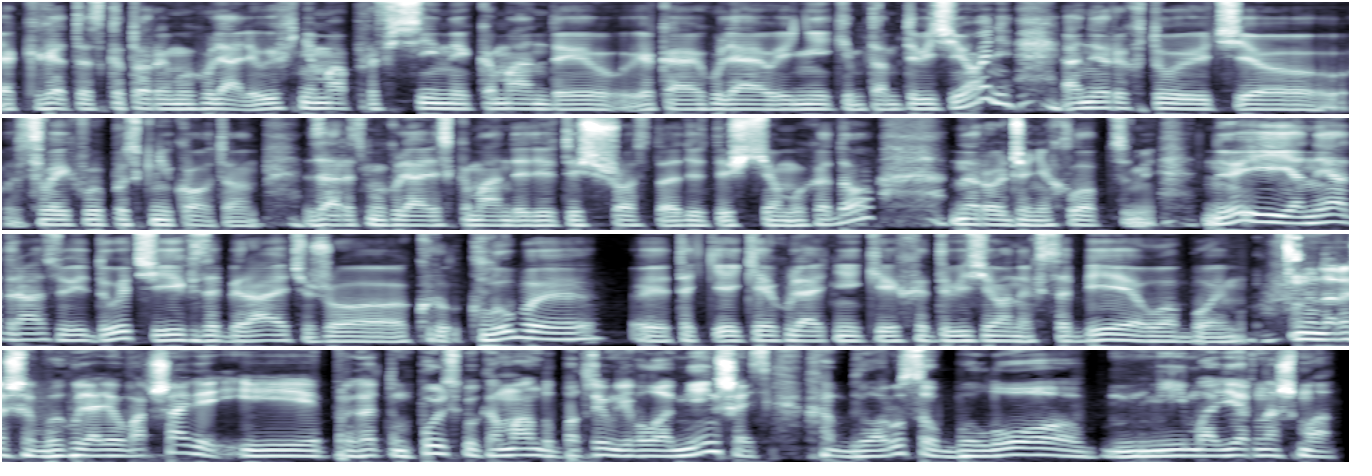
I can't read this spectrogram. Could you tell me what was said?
як гэта з которой мы гулялі. У іх няма прафесійнай каманды якая гуляе ў нейкім там дывізіёне. Яны рыхтуюць сваіх выпускнікоў. Там зараз мы гулялі з камандай 2006-2007 гадоў народжання хлопцамі. Ну і яны адразу ідуць іх забіраюць ужо клубы такія якія гуляюць нейкіх дывізіёнах сабе у абойму. Ну дарэчы вы гулялі ў варшаве і пры гэтым польскую каманду падтрымлівала меншасць беларусаў было не неймаверна шмат.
